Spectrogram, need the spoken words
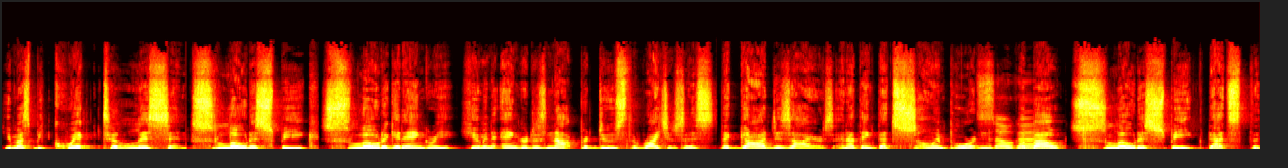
You must be quick to listen, slow to speak, slow to get angry. Human anger does not produce the righteousness that God desires. And I think that's so important so about slow to speak. That's the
